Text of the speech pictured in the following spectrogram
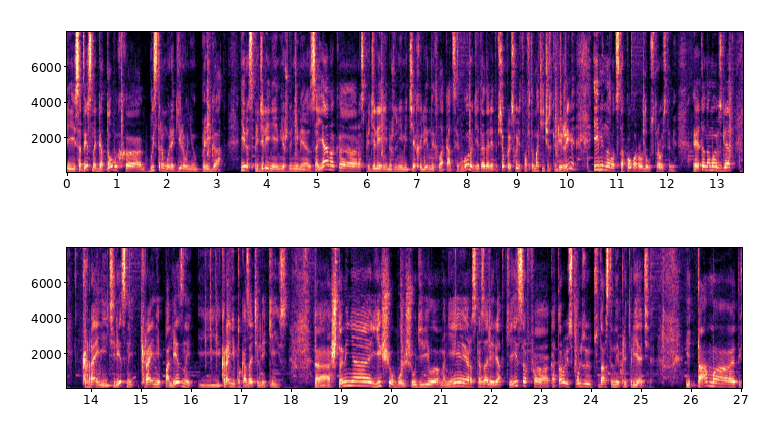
и, соответственно, готовых э, к быстрому реагированию бригад. И распределение между ними заявок, э, распределение между ними тех или иных локаций в городе и так далее. Это все происходит в автоматическом режиме именно вот с такого рода устройствами. Это, на мой взгляд, крайне интересный, крайне полезный и крайне показательный кейс. Э, что меня еще больше удивило, мне рассказали ряд кейсов, которые используют государственные предприятия. И там это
